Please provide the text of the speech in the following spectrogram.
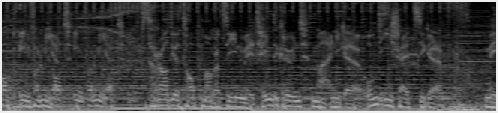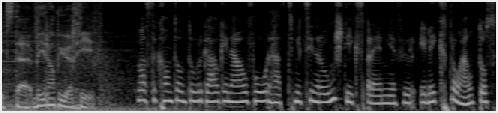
Top informiert. informiert. Das Radio Top Magazin mit Hintergrund, Meinungen und Einschätzungen mit der Vera Büchi. Was der Kanton Thurgau genau vorhat mit seiner Umstiegsprämie für Elektroautos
